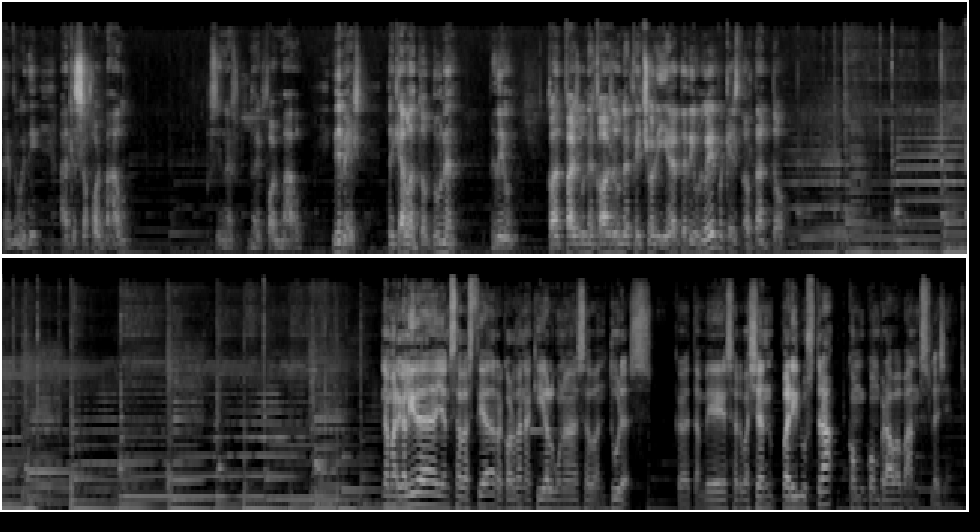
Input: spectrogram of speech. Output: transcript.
saps vull dir? Ha de ser formal. Si no és, no és formal. I a més, te calen tot d'una. Te diuen, quan fas una cosa, una fetxoria, te diuen, eh, perquè és al tanto. La Margalida i en Sebastià recorden aquí algunes aventures que també serveixen per il·lustrar com comprava abans la gent,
